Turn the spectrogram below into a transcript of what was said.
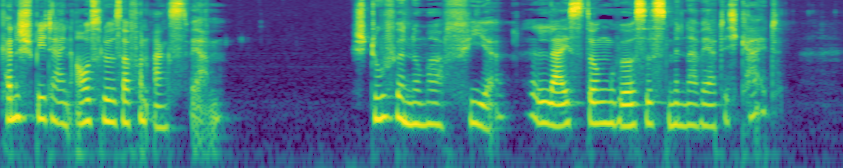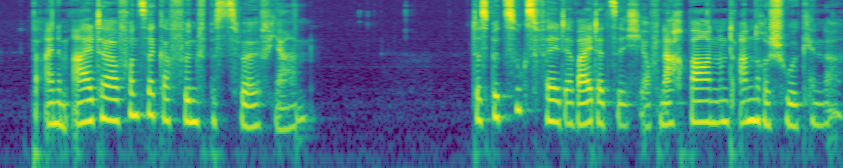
kann es später ein Auslöser von Angst werden. Stufe Nummer 4. Leistung versus Minderwertigkeit. Bei einem Alter von circa 5 bis 12 Jahren. Das Bezugsfeld erweitert sich auf Nachbarn und andere Schulkinder.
